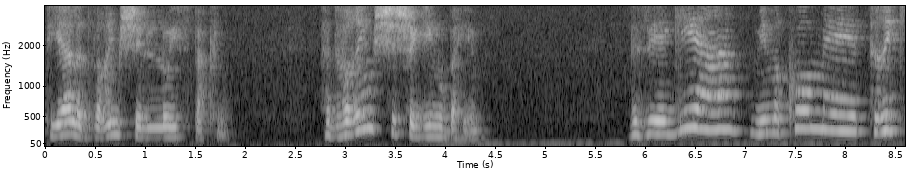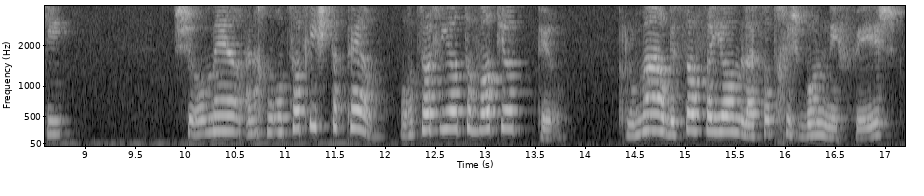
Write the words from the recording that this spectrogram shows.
תהיה על הדברים שלא הספקנו. הדברים ששגינו בהם. וזה יגיע ממקום אה, tricky, שאומר, אנחנו רוצות להשתפר, רוצות להיות טובות יותר. כלומר, בסוף היום לעשות חשבון נפש,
